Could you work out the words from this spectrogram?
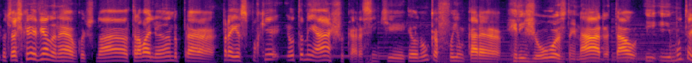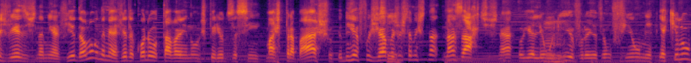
continuar escrevendo, né? Vou continuar trabalhando para isso, porque eu também acho, cara, assim, que eu nunca fui um cara religioso nem nada tal. E, e muitas vezes vezes na minha vida, ao longo da minha vida, quando eu tava em uns períodos assim, mais para baixo, eu me refugiava Sim. justamente na, nas artes, né? Eu ia ler um uhum. livro, eu ia ver um filme, e aquilo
